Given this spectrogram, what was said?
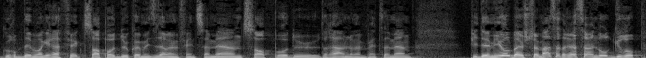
groupe démographique. Tu sors pas deux comédies la même fin de semaine. Tu sors pas deux drames la même fin de semaine. Puis The Mule, ben justement, s'adresse à un autre groupe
